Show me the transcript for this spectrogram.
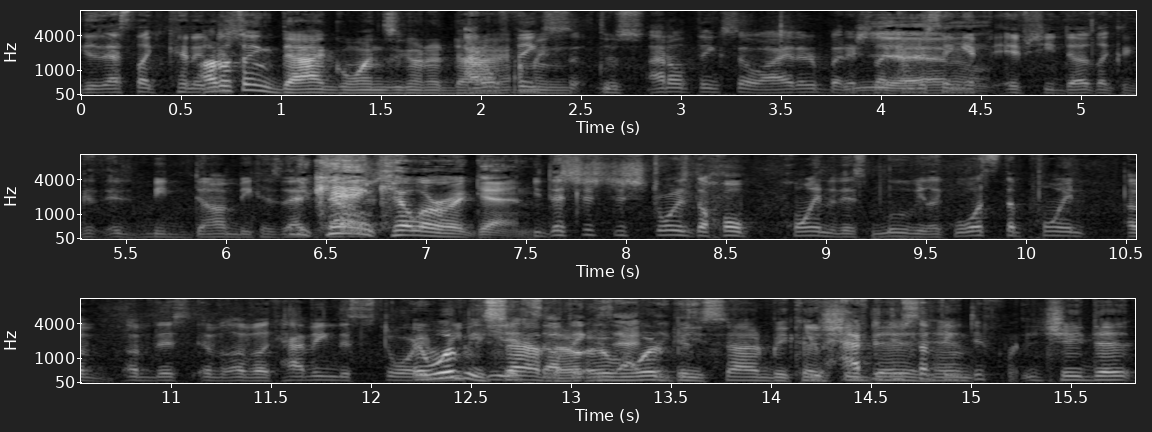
because that's like kind of. I don't think that Gwen's gonna die. I don't think mean, so. there's- I don't think so either. But it's like I'm just saying if, if she does, like it'd be dumb because that You can't was- kill her again. This just destroys the whole point of this movie. Like, what's the point of, of this of, of like having this story? it would be sad itself though. It would be sad because she have to do did something hint- different. She did.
